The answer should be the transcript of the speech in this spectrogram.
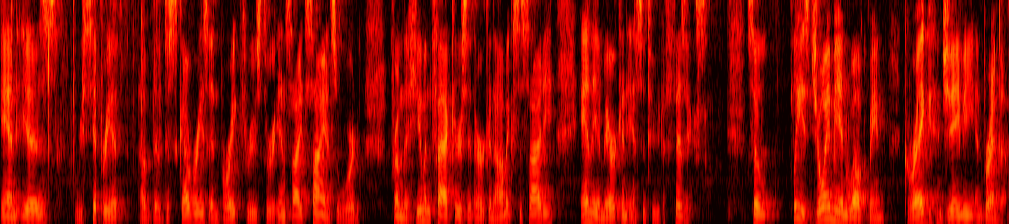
and is recipient of the Discoveries and Breakthroughs Through Inside Science Award from the Human Factors in Ergonomics Society and the American Institute of Physics. So please join me in welcoming Greg, Jamie, and Brenda.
